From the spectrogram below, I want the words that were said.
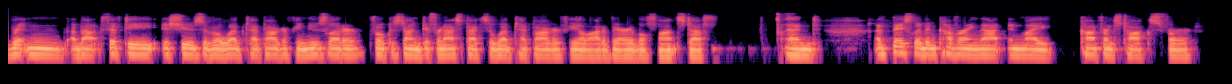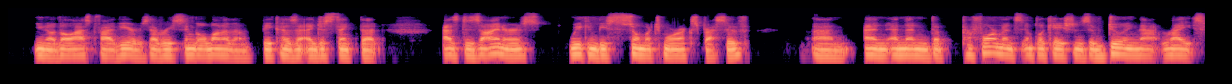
written about 50 issues of a web typography newsletter focused on different aspects of web typography, a lot of variable font stuff. And I've basically been covering that in my conference talks for you know the last five years every single one of them because i just think that as designers we can be so much more expressive. Um, and and then the performance implications of doing that right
